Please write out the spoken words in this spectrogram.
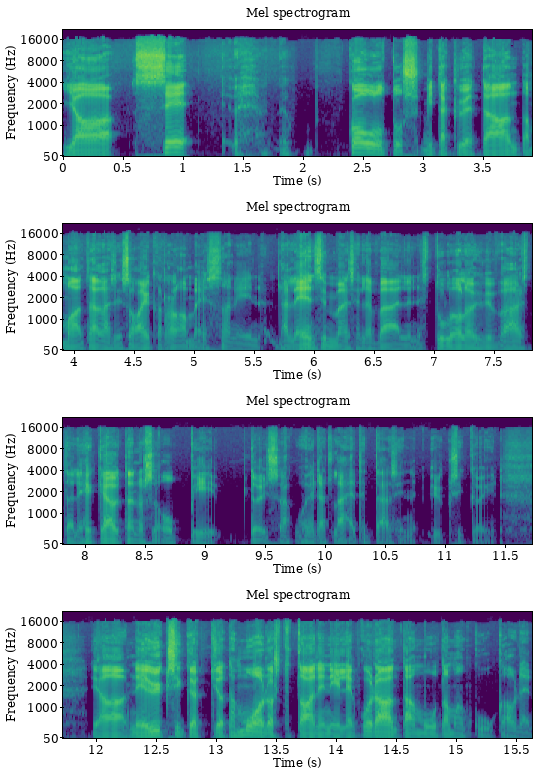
Ja se koulutus, mitä kyetään antamaan tällaisissa aikaraameissa, niin tälle ensimmäiselle väelle, niin tulee olla hyvin vähäistä. Eli he käytännössä oppii töissä, kun heidät lähetetään sinne yksiköihin. Ja ne yksiköt, joita muodostetaan, niin niille voidaan antaa muutaman kuukauden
